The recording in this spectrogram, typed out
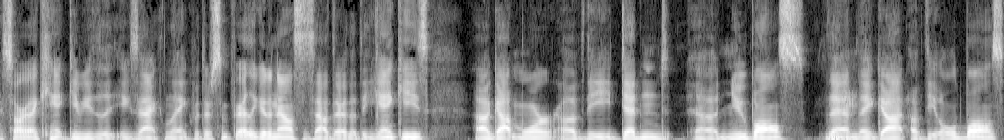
sorry I can't give you the exact link, but there's some fairly good analysis out there that the Yankees uh, got more of the deadened uh, new balls than they got of the old balls,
